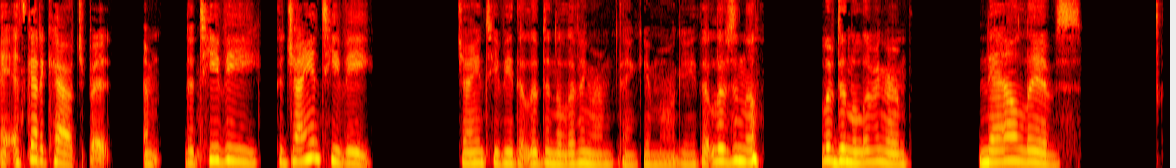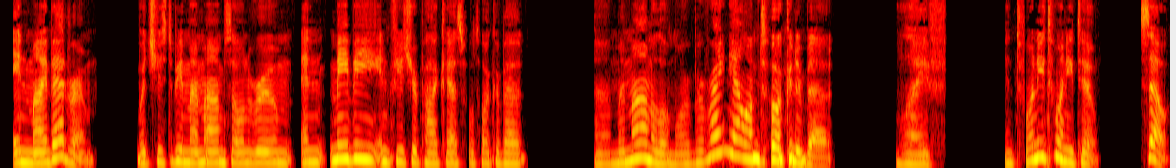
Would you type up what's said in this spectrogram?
It's got a couch, but um, the TV, the giant TV giant TV that lived in the living room. Thank you, Moggy. That lives in the lived in the living room now lives in my bedroom, which used to be my mom's old room. And maybe in future podcasts we'll talk about uh, my mom a little more. But right now I'm talking about life in 2022. So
